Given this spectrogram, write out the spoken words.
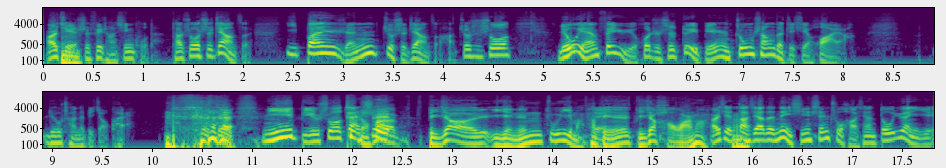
而且也是非常辛苦的。”他说是这样子，一般人就是这样子哈，就是说流言蜚语或者是对别人中伤的这些话呀，流传的比较快。对，你比如说干事比较引人注意嘛，他比比较好玩嘛，而且大家的内心深处好像都愿意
